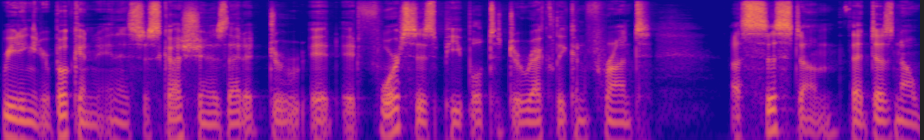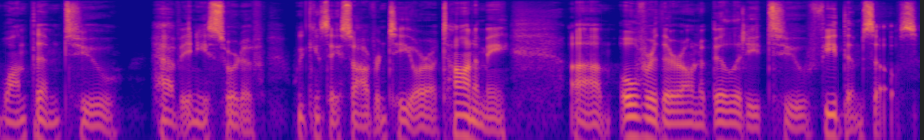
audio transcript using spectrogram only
reading in your book and in this discussion is that it, it it forces people to directly confront a system that does not want them to have any sort of we can say sovereignty or autonomy um, over their own ability to feed themselves.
